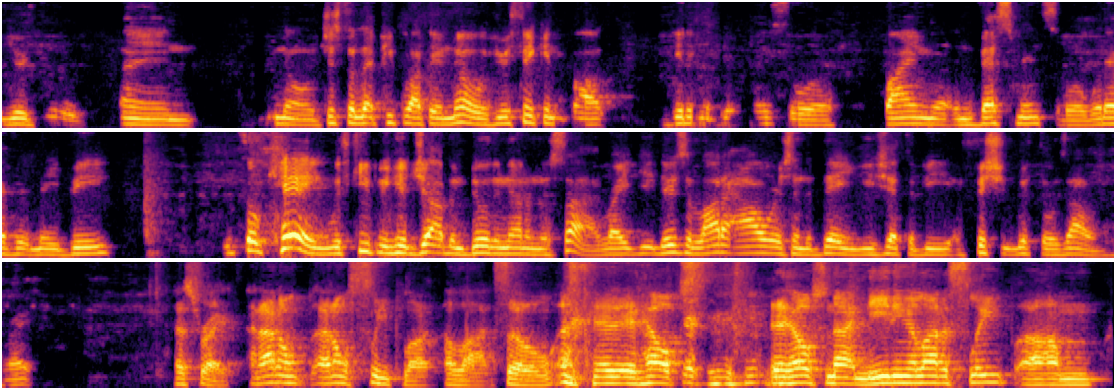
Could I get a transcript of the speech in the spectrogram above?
your group. And, you know, just to let people out there know, if you're thinking about getting a business or buying investments or whatever it may be, it's okay with keeping your job and building that on the side, right? There's a lot of hours in the day, and you just have to be efficient with those hours, right? That's right, and I don't I don't sleep lot, a lot, so it, it helps. it helps not needing a lot of sleep. Um,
